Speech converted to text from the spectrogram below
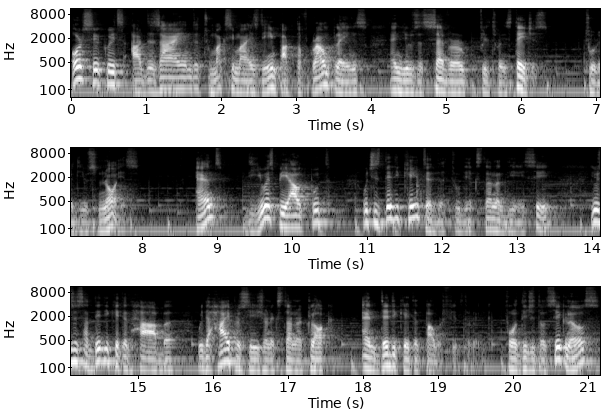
All circuits are designed to maximize the impact of ground planes and use several filtering stages to reduce noise. And the USB output which is dedicated to the external DAC, uses a dedicated hub with a high precision external clock and dedicated power filtering. For digital signals,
